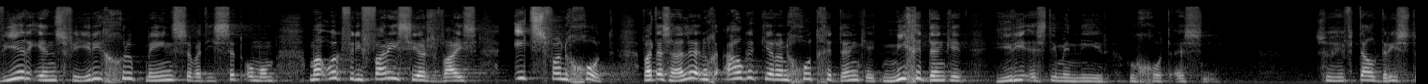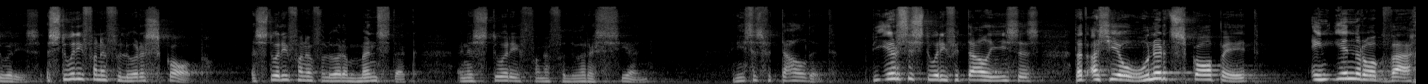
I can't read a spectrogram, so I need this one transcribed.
weer eens vir hierdie groep mense wat hier sit om hom, maar ook vir die Fariseërs wys iets van God wat as hulle nog elke keer aan God gedink het, nie gedink het hierdie is die manier hoe God is nie. So hy vertel drie stories. 'n Storie van 'n verlore skaap, 'n storie van 'n verlore muntstuk in 'n storie van 'n verlore seun. En Jesus vertel dit. Die eerste storie vertel Jesus dat as jy 100 skape het en een raak weg,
